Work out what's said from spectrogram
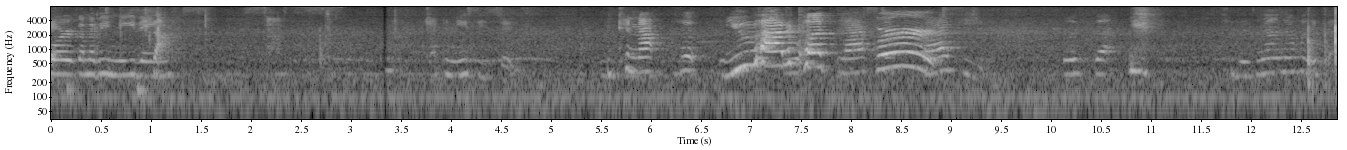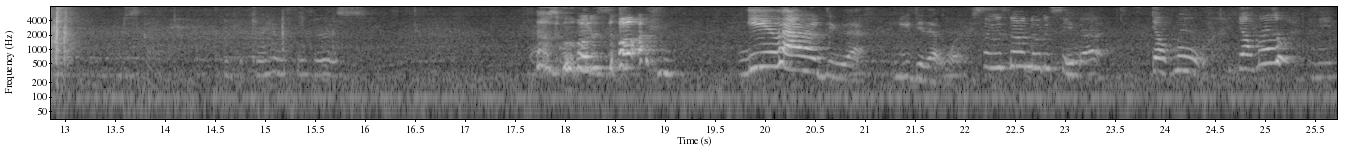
we're gonna be needing Sauce. Japanese steak. You cannot put. You had to cut first. Lassie. What's that? She does not know how to cut. Just got Okay, can I have a scissors? That was a lot of sauce. You have to do that. You did it worse. I was not noticing that. Don't move. Don't move. I need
